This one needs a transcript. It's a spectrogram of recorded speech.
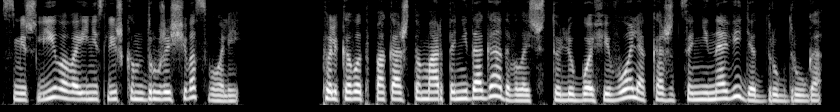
смешливого и не слишком дружащего с волей. Только вот пока что Марта не догадывалась, что любовь и воля, кажется, ненавидят друг друга.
